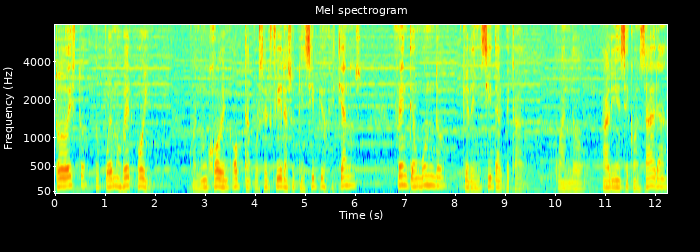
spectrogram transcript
Todo esto lo podemos ver hoy, cuando un joven opta por ser fiel a sus principios cristianos frente a un mundo que le incita al pecado, cuando alguien se consagra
